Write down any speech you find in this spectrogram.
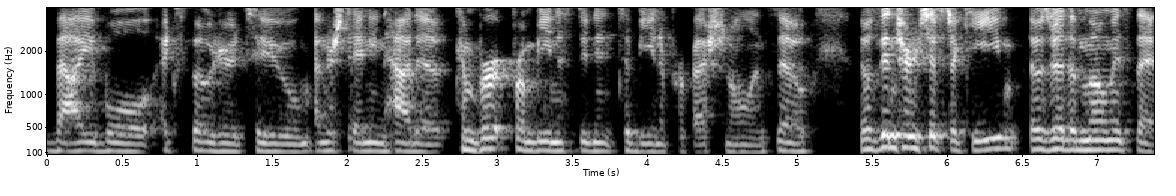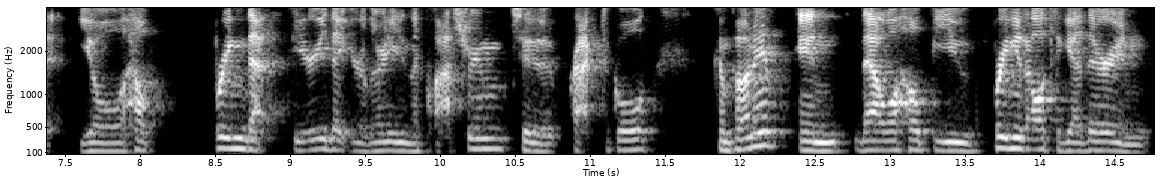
valuable exposure to understanding how to convert from being a student to being a professional. And so those internships are key. Those are the moments that you'll help bring that theory that you're learning in the classroom to practical component and that will help you bring it all together and,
